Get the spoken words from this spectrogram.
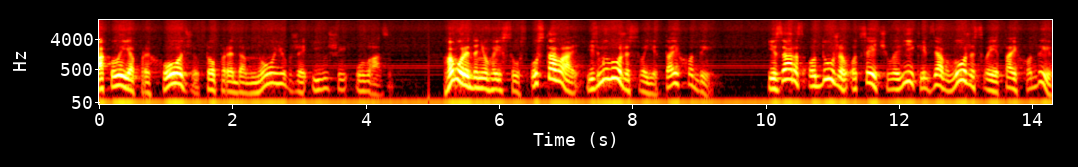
А коли я приходжу, то передо мною вже інший улазить. Говорить до нього Ісус: Уставай, візьми ложе своє та й ходи. І зараз одужав оцей чоловік і взяв ложе своє та й ходив.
